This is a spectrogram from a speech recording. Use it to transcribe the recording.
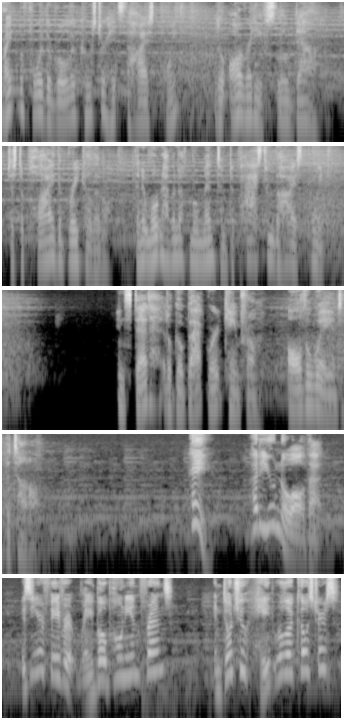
right before the roller coaster hits the highest point, it'll already have slowed down. Just apply the brake a little, then it won't have enough momentum to pass through the highest point. Instead, it'll go back where it came from, all the way into the tunnel. Hey, how do you know all that? Isn't your favorite Rainbow Pony and Friends? And don't you hate roller coasters?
